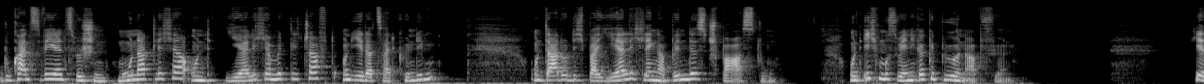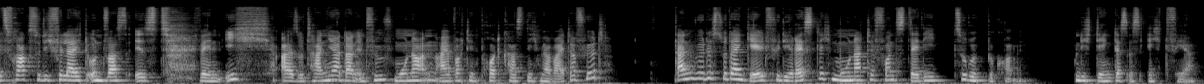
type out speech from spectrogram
du kannst wählen zwischen monatlicher und jährlicher Mitgliedschaft und jederzeit kündigen. Und da du dich bei jährlich länger bindest, sparst du und ich muss weniger Gebühren abführen. Jetzt fragst du dich vielleicht, und was ist, wenn ich, also Tanja, dann in fünf Monaten einfach den Podcast nicht mehr weiterführt? Dann würdest du dein Geld für die restlichen Monate von Steady zurückbekommen. Und ich denke, das ist echt fair.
